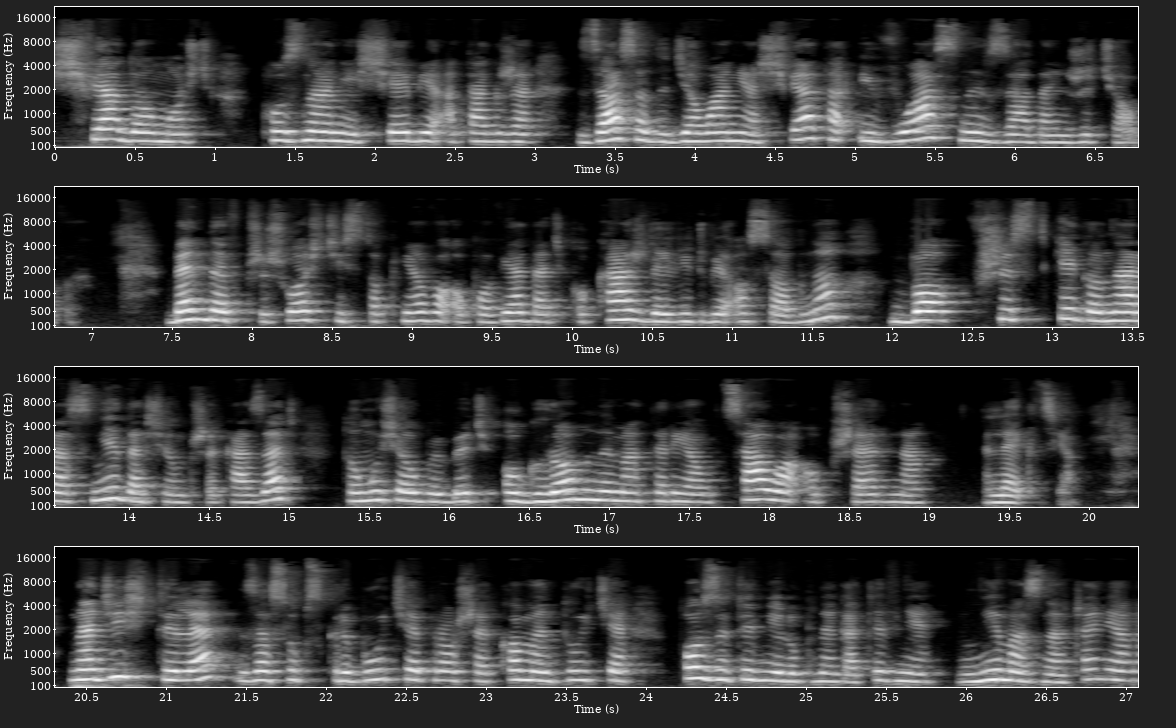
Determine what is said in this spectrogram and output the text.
świadomość, poznanie siebie, a także zasad działania świata i własnych zadań życiowych. Będę w przyszłości stopniowo opowiadać o każdej liczbie osobno, bo wszystkiego naraz nie da się przekazać. To musiałby być ogromny materiał, cała obszerna lekcja. Na dziś tyle. Zasubskrybujcie, proszę, komentujcie pozytywnie lub negatywnie, nie ma znaczenia.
